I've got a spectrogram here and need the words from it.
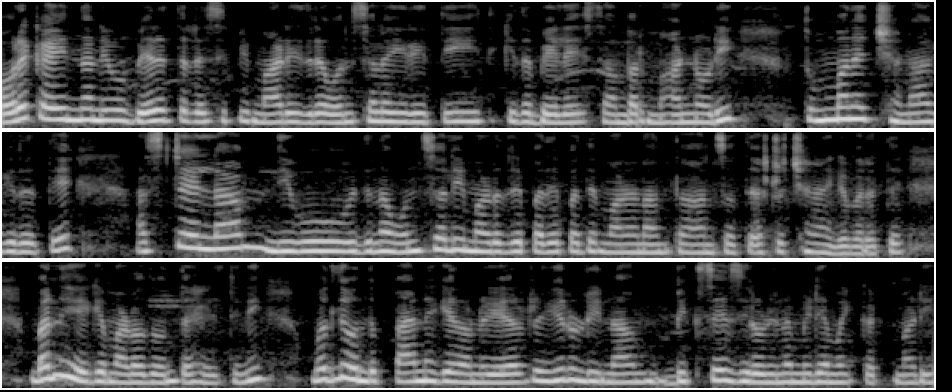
ಅವರೆಕಾಯಿಂದ ನೀವು ಬೇರೆ ಥರ ರೆಸಿಪಿ ಮಾಡಿದರೆ ಒಂದು ಸಲ ಈ ರೀತಿ ಹಿತ್ಕಿದ ಬೇಳೆ ಸಾಂಬಾರು ಮಾಡಿ ನೋಡಿ ತುಂಬಾ ಚೆನ್ನಾಗಿರುತ್ತೆ. ಅಷ್ಟೇ ಅಲ್ಲ, ನೀವು ಇದನ್ನು ಒಂದ್ಸಲಿ ಮಾಡಿದ್ರೆ ಪದೇ ಪದೇ ಮಾಡೋಣ ಅಂತ ಅನಿಸುತ್ತೆ, ಅಷ್ಟು ಚೆನ್ನಾಗಿ ಬರುತ್ತೆ. ಬನ್ನಿ ಹೇಗೆ ಮಾಡೋದು ಅಂತ ಹೇಳ್ತೀನಿ. ಮೊದಲು ಒಂದು ಪ್ಯಾನಿಗೆ ನಾನು ಎರಡು ಈರುಳ್ಳಿನ, ಬಿಗ್ ಸೈಜ್ ಈರುಳ್ಳಿನ ಮೀಡಿಯಮಾಗಿ ಕಟ್ ಮಾಡಿ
